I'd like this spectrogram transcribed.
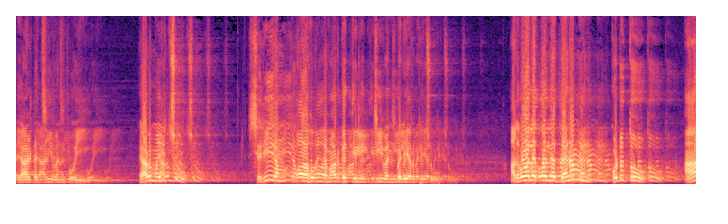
അയാളുടെ ജീവൻ പോയി. അയാൾ മരിച്ചു. ശരീരം അള്ളാഹുവിന്റെ മാർഗത്തിൽ ജീവൻ ബലിയർപ്പിച്ചു. അതുപോലെ തന്നെ ധനം കൊടുത്തു. ആ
